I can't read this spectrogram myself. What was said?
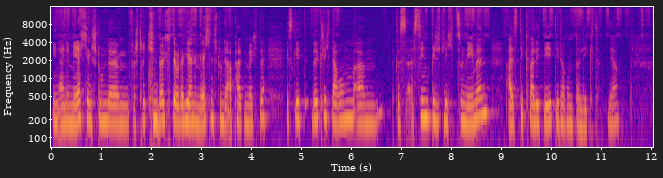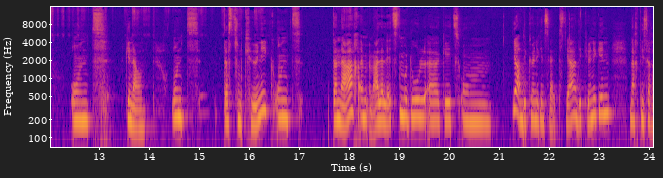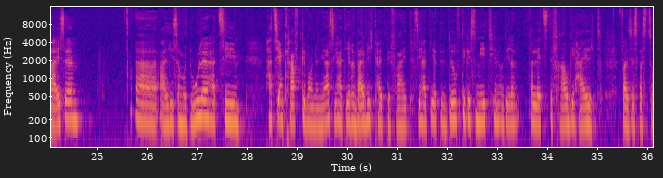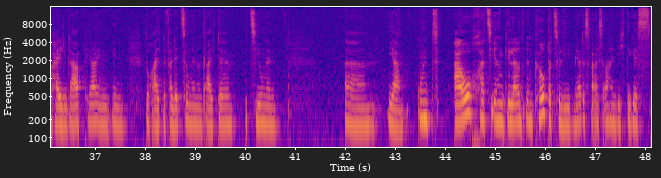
in eine Märchenstunde ähm, verstricken möchte oder hier eine Märchenstunde abhalten möchte. Es geht wirklich darum, ähm, das sinnbildlich zu nehmen als die Qualität, die darunter liegt. Ja? Und genau. Und das zum König und danach, im, im allerletzten Modul, äh, geht es um, ja, um die Königin selbst. Ja? Die Königin nach dieser Reise, äh, all dieser Module, hat sie, hat sie an Kraft gewonnen. Ja? Sie hat ihre Weiblichkeit befreit. Sie hat ihr bedürftiges Mädchen und ihre verletzte Frau geheilt falls es was zu heilen gab, ja, in, in, durch alte Verletzungen und alte Beziehungen. Ähm, ja, und auch hat sie ihren gelernt, ihren Körper zu lieben. Ja, das war also auch ein wichtiges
